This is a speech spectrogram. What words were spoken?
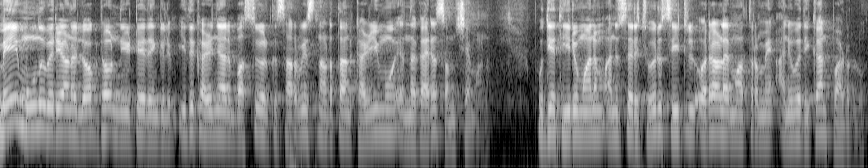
മെയ് മൂന്ന് വരെയാണ് ലോക്ക്ഡൌൺ നീട്ടിയതെങ്കിലും ഇത് കഴിഞ്ഞാലും ബസ്സുകൾക്ക് സർവീസ് നടത്താൻ കഴിയുമോ എന്ന കാര്യം സംശയമാണ്. പുതിയ തീരുമാനം അനുസരിച്ച് ഒരു സീറ്റിൽ ഒരാളെ മാത്രമേ അനുവദിക്കാൻ പാടുള്ളൂ.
